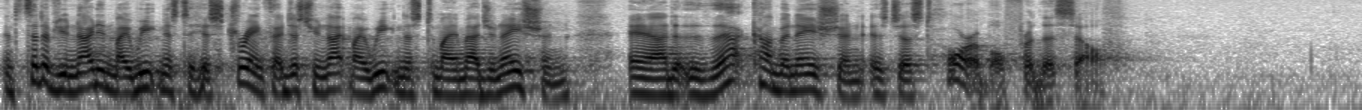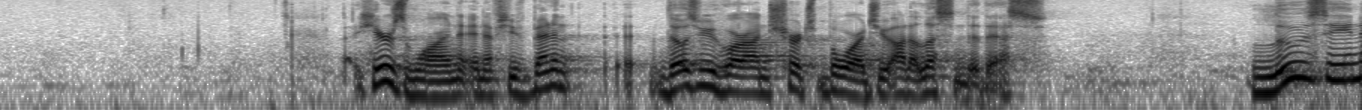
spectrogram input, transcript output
instead of uniting my weakness to his strength, I just unite my weakness to my imagination, and that combination is just horrible for the self. Here's one, and if you've been in, those of you who are on church boards, you ought to listen to this. Losing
